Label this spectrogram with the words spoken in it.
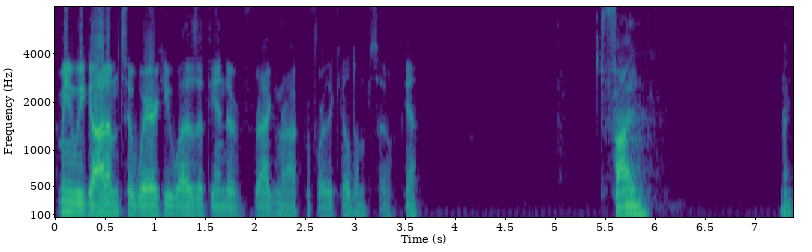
I mean, we got him to where he was at the end of Ragnarok before they killed him. So yeah, fine. Like,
